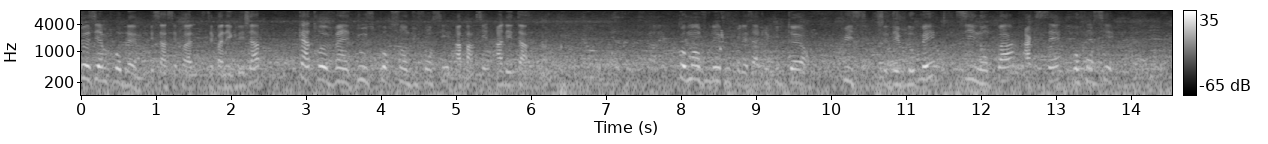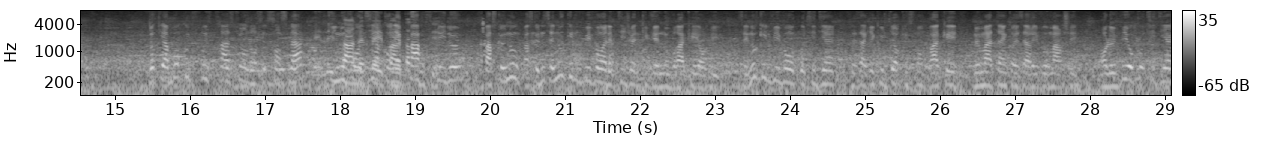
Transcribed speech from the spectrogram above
Deuxième problème, et ça c'est pas, c'est pas négligeable, 92% du foncier appartient à l'État. Comment voulez-vous que les agriculteurs puissent se développer s'ils n'ont pas accès au foncier? Donc il y a beaucoup de frustration dans ce sens-là qui nous font dire qu'on n'est pas frileux parce que nous, parce que nous, c'est nous qui le vivons et les petits jeunes qui viennent nous braquer en ville. C'est nous qui le vivons au quotidien, les agriculteurs qui se font braquer le matin quand ils arrivent au marché. On le vit au quotidien.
